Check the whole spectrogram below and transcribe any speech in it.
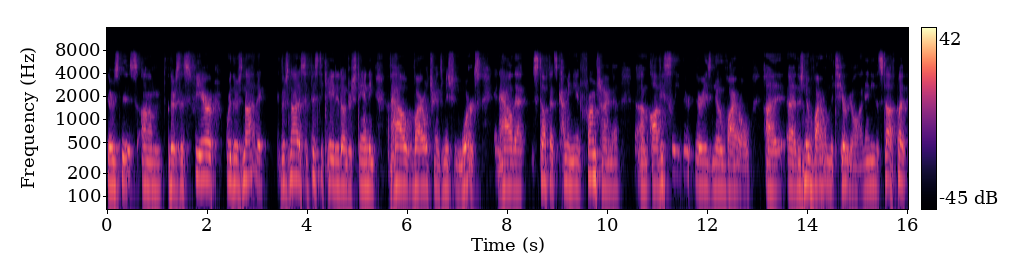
there's this um, there's this fear or there's not a there's not a sophisticated understanding of how viral transmission works and how that stuff that's coming in from China, um, obviously there, there is no viral, uh, uh, there's no viral material on any of the stuff, but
